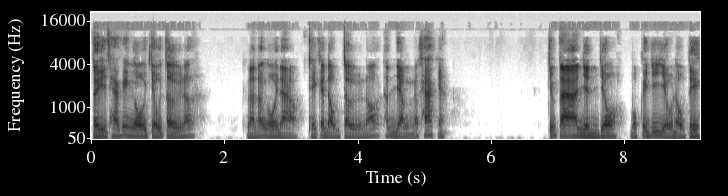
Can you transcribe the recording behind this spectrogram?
Tùy theo cái ngôi chủ từ đó, là nó ngôi nào, thì cái động từ nó đánh dần nó khác nha. Chúng ta nhìn vô một cái ví dụ đầu tiên,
